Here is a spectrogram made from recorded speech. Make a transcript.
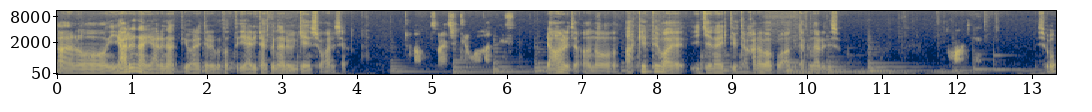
あのやるなやるなって言われてることってやりたくなる現象あるじゃん。あ、もうそれはちょっとよくわかんないですね。いや、あるじゃん。あの、開けてはいけないっていう宝箱を開けたくなるでしょ。まあね。でしょ？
